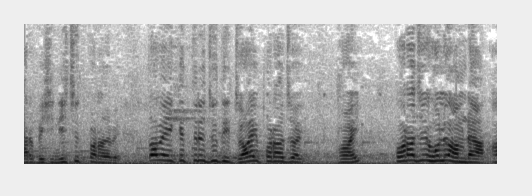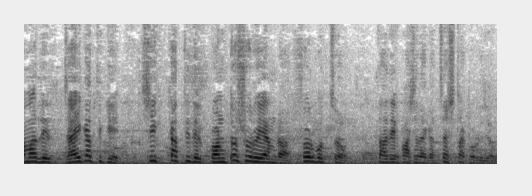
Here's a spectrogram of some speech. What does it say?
আরও বেশি নিশ্চিত করা যাবে। তবে এক্ষেত্রে যদি জয়, পরাজয় হয় পরাজয় হলেও আমরা আমাদের জায়গা থেকে শিক্ষার্থীদের কণ্ঠস্বর হয়ে আমরা সর্বোচ্চ তাদের পাশে থাকার চেষ্টা করে যাব।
